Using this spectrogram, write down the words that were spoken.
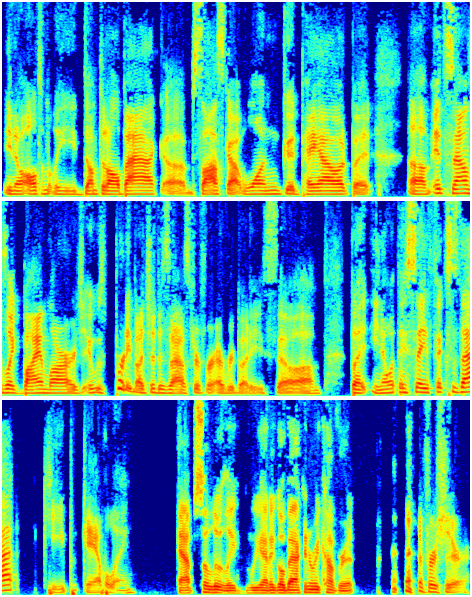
you know, ultimately dumped it all back. Um, Sauce got one good payout, but um, it sounds like by and large, it was pretty much a disaster for everybody. So, um, but you know what they say fixes that? Keep gambling. Absolutely. We got to go back and recover it. For sure.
